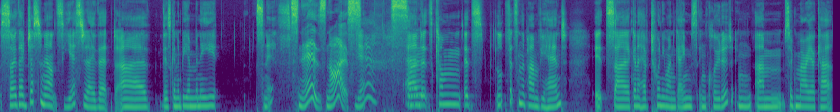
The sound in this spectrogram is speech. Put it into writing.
So they've just announced yesterday that uh, there's going to be a mini SNES. SNES, nice. Yeah, So- and it's come. It's it fits in the palm of your hand. It's uh, going to have 21 games included, in, um, Super Mario Kart,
